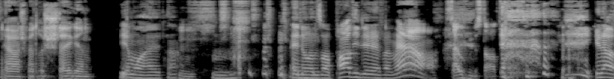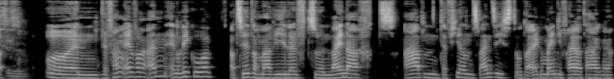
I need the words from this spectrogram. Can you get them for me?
Ja, ich werde richtig steigern. Wie immer halt, ne? Mhm. Mhm. In unserer Partylöwe. Saufen bis dato. genau. Und wir fangen einfach an. Enrico, erzähl doch mal, wie läuft so ein Weihnachtsabend, der 24. oder allgemein die Feiertage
